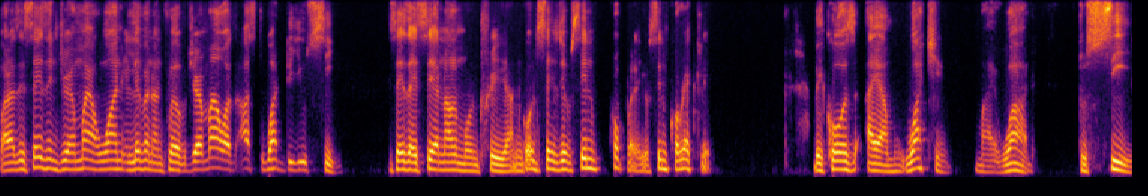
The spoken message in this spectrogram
but as it says in Jeremiah 1 11 and 12, Jeremiah was asked, What do you see? He says, I see an almond tree. And God says, You've seen properly, you've seen correctly. Because I am watching my word to see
